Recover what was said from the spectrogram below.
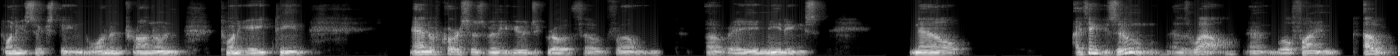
2016, the one in Toronto in 2018. And of course, there's been a huge growth of, um, of AA meetings. Now, I think Zoom as well, and we'll find out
